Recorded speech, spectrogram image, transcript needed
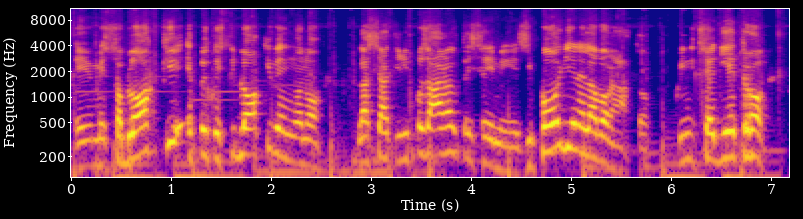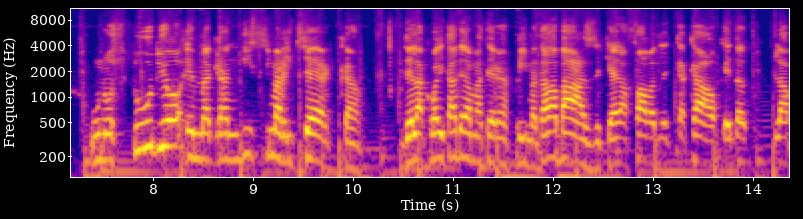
e messo a blocchi e poi questi blocchi vengono lasciati riposare altri sei mesi, poi viene lavorato. Quindi c'è dietro uno studio e una grandissima ricerca della qualità della materia prima, dalla base che è la fava del cacao, che è la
